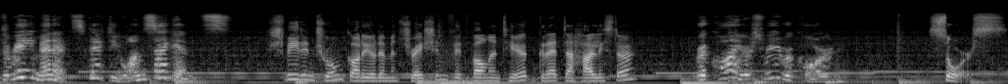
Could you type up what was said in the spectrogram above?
3 minutes, 51 seconds. Schweden Trunk audio demonstration with volunteer Greta Harlister. Requires re-record. Source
